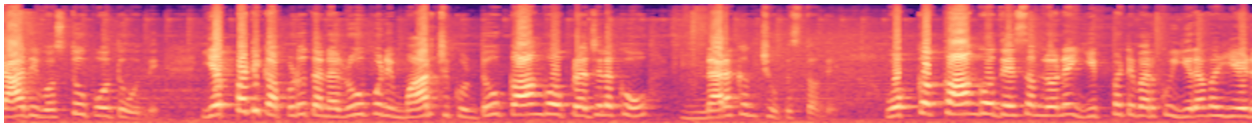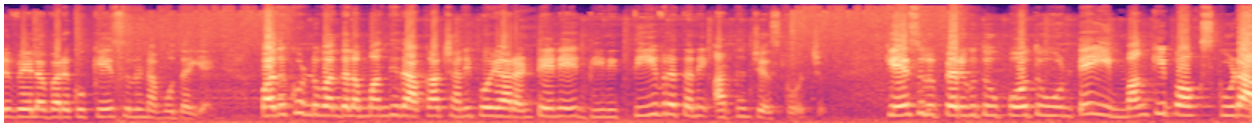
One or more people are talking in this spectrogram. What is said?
వ్యాధి వస్తూ పోతూ ఉంది. ఎప్పటికప్పుడు తన రూపుని మార్చుకుంటూ కాంగో ప్రజలకు నరకం చూపిస్తోంది. ఒక్క కాంగో దేశంలోనే ఇప్పటి వరకు ఇరవై ఏడు వేల వరకు కేసులు నమోదయ్యాయి. పదకొండు వందల మంది దాకా చనిపోయారంటేనే దీని తీవ్రతని అర్థం చేసుకోవచ్చు. కేసులు పెరుగుతూ పోతూ ఉంటే ఈ మంకీ పాక్స్ కూడా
